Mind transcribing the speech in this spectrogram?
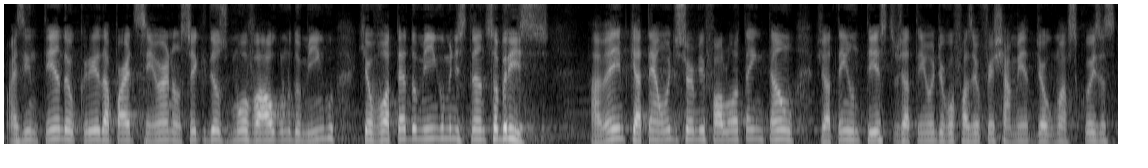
mas entenda, eu creio da parte do Senhor, a não sei que Deus mova algo no domingo, que eu vou até domingo ministrando sobre isso. Amém? Porque até onde o Senhor me falou até então, já tem um texto, já tem onde eu vou fazer o fechamento de algumas coisas,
